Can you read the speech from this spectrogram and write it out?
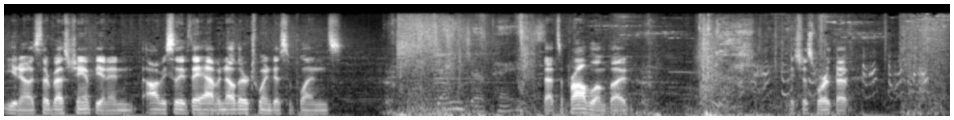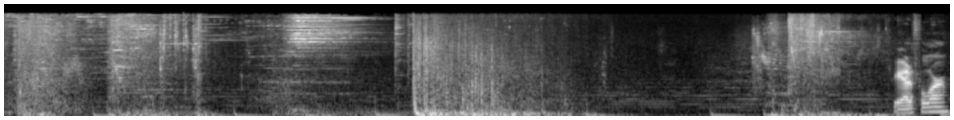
you know, it's their best champion, and obviously, if they have another Twin Disciplines, that's a problem. But it's just worth it. Three out of four.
